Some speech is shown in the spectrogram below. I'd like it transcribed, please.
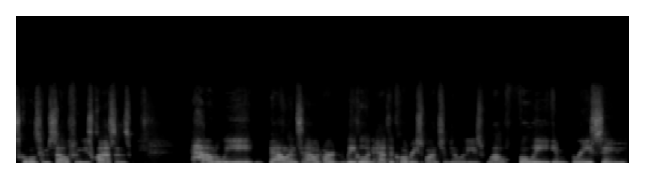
schools himself in these classes. How do we balance out our legal and ethical responsibilities while fully embracing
